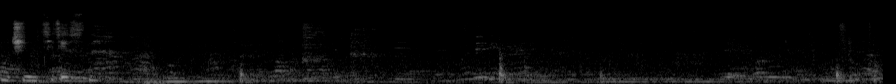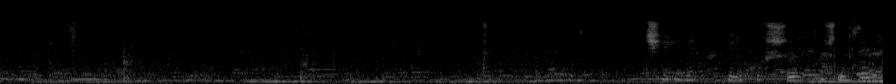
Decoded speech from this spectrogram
Очень интересная. Чайник или кувшин, уж не знаю.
